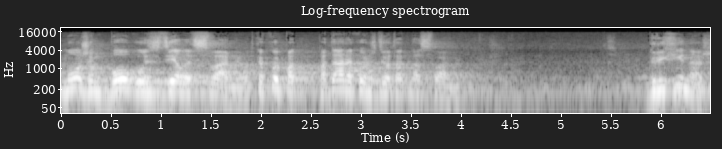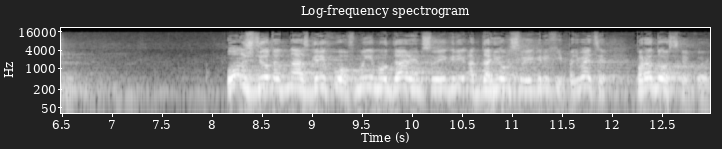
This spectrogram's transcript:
можем Богу сделать с вами? Вот какой подарок Он ждет от нас с вами? Грехи наши. Он ждет от нас грехов, мы ему дарим свои грехи, отдаем свои грехи. Понимаете, парадокс какой.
